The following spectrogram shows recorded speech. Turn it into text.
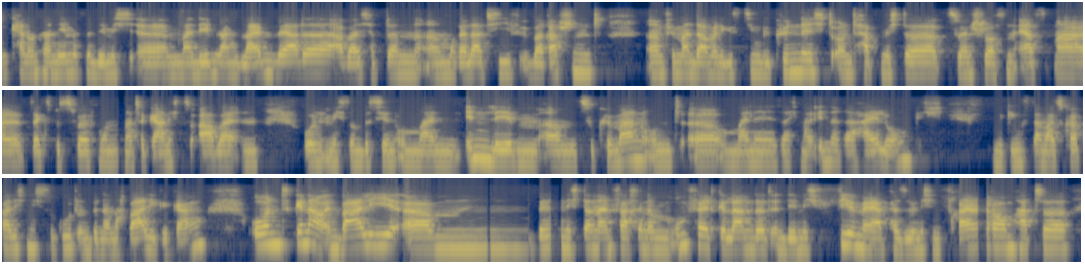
kein Unternehmen ist, in dem ich äh, mein Leben lang bleiben werde. Aber ich habe dann ähm, relativ überraschend ähm, für mein damaliges Team gekündigt und habe mich dazu entschlossen, erstmal sechs bis zwölf Monate gar nicht zu arbeiten und mich so ein bisschen um mein Innenleben ähm, zu kümmern und äh, um meine, sag ich mal, innere Heilung. Ich mir ging es damals körperlich nicht so gut und bin dann nach Bali gegangen. Und genau, in Bali ähm, bin ich dann einfach in einem Umfeld gelandet, in dem ich viel mehr persönlichen Freiraum hatte,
